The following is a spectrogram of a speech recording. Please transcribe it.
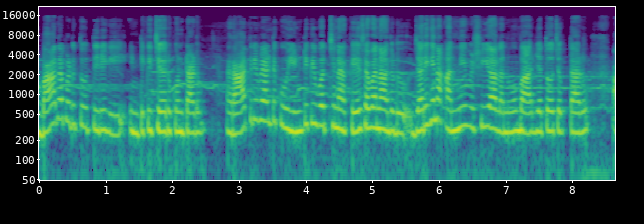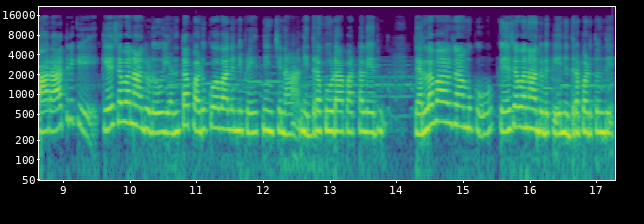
బాధపడుతూ తిరిగి ఇంటికి చేరుకుంటాడు. రాత్రి వేళకు ఇంటికి వచ్చిన కేశవనాథుడు జరిగిన అన్ని విషయాలను భార్యతో చెప్తాడు ఆ రాత్రికి కేశవనాథుడు ఎంత పడుకోవాలని ప్రయత్నించినా నిద్ర కూడా పట్టలేదు. తెల్లవారుజాముకు కేశవనాథుడికి నిద్ర పడుతుంది.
